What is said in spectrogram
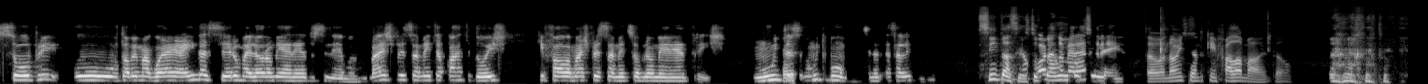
sobre o Tobey Maguire ainda ser o melhor Homem-Aranha do cinema. Mais precisamente a parte 2, que fala mais precisamente sobre o Homem-Aranha 3. Muito, muito bom essa- leitura. Sim, Tarcísio, Eu tu gosto do perguntou Homem-Aranha se... 3, então eu não entendo quem fala mal, então.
